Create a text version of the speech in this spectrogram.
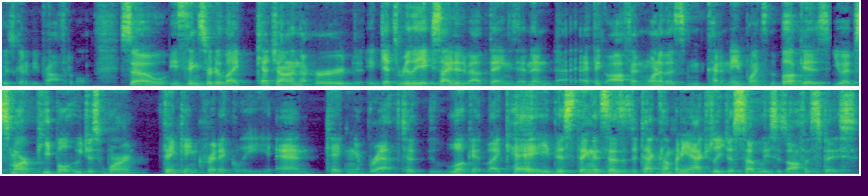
was going to be profitable. So these things sort of like catch on in the herd. It gets really excited about things. And then I think often one of the kind of main points of the book is you have smart people who just weren't thinking critically and taking a breath to look at like, hey, this thing that says it's a tech company actually just subleases office space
